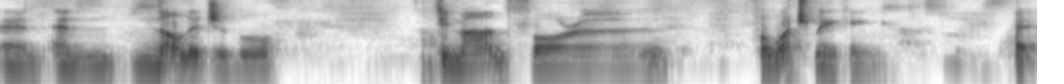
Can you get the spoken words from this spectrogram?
and, and knowledgeable demand for uh, for watchmaking. I,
